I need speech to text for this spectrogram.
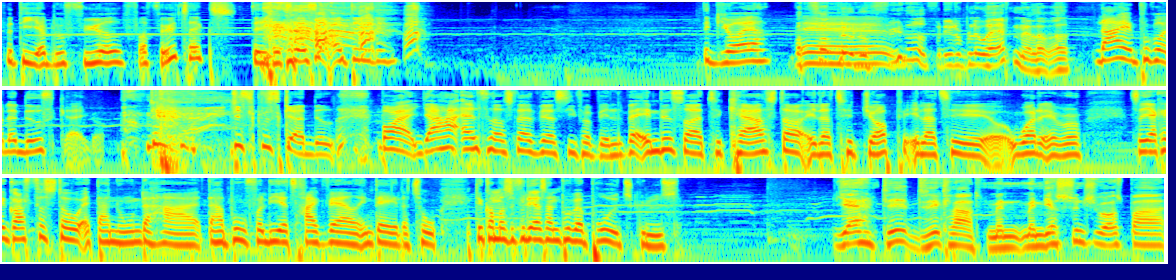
fordi jeg blev fyret fra Føtex, delikatesseafdeling. Det gjorde jeg. Hvorfor blev du Øh, fyret? Fordi du blev 18, eller hvad? Nej, på grund af nedskæringer. De skulle skære ned. Bror, jeg har altid også svært ved at sige farvel. Hvad end det så er til kærester, eller til job, eller til whatever. Så jeg kan godt forstå, at der er nogen, der har, der har brug for lige at trække vejret en dag eller to. Det kommer selvfølgelig også an på, hvad brudet skyldes. Ja, det, det er klart. Men, men jeg synes jo også bare,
